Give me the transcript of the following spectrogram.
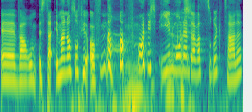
äh, warum ist da immer noch so viel offen, obwohl ich jeden Ja. Monat da was zurückzahle.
